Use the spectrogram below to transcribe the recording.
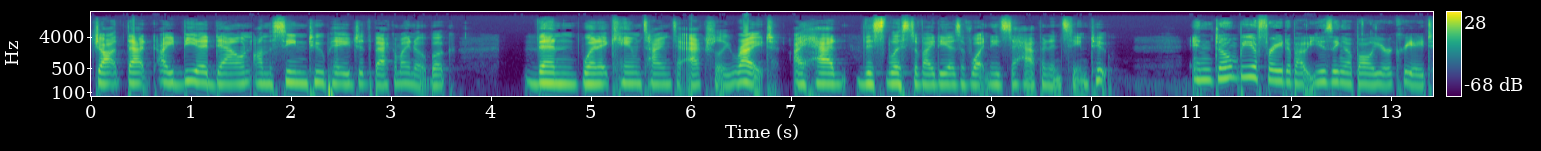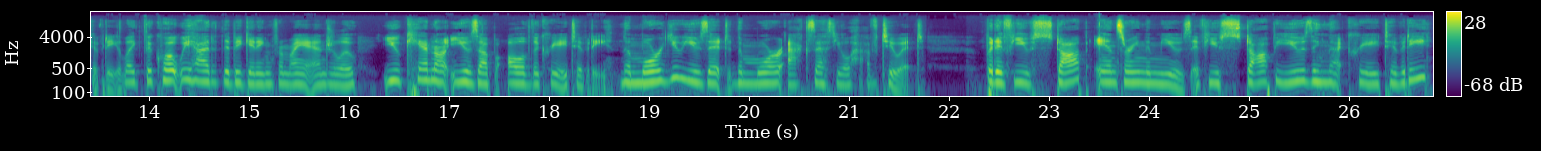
jot that idea down on the scene two page at the back of my notebook. Then, when it came time to actually write, I had this list of ideas of what needs to happen in scene two. And don't be afraid about using up all your creativity. Like the quote we had at the beginning from Maya Angelou you cannot use up all of the creativity. The more you use it, the more access you'll have to it. But if you stop answering the muse, if you stop using that creativity,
